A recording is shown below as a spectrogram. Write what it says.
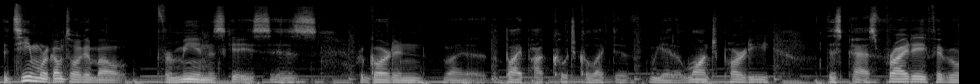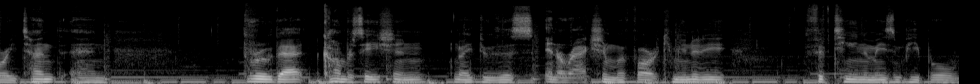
The teamwork I'm talking about for me in this case is regarding uh, the BIPOC Coach Collective. We had a launch party this past Friday, February 10th, and through that conversation, right, through this interaction with our community, 15 amazing people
